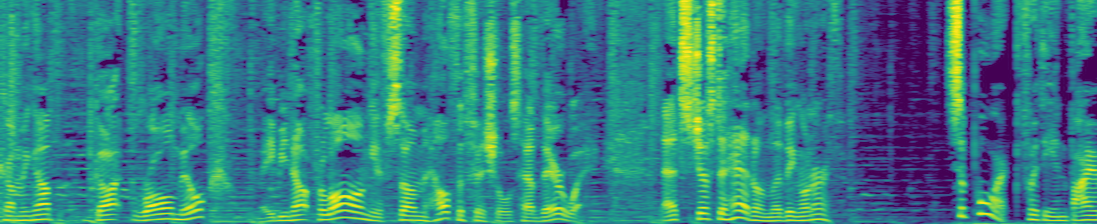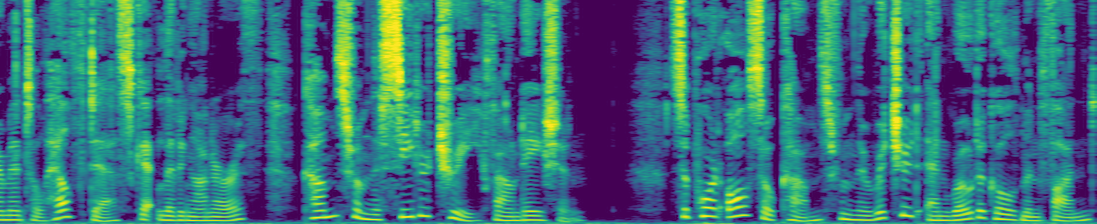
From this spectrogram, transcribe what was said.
Coming up, got raw milk? Maybe not for long if some health officials have their way. That's just ahead on Living on Earth. Support for the Environmental Health Desk at Living on Earth comes from the Cedar Tree Foundation. Support also comes from the Richard and Rhoda Goldman Fund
